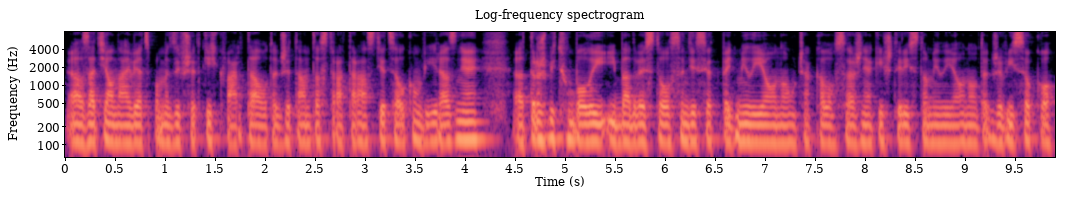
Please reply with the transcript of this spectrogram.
zatiaľ najviac pomedzi všetkých kvartálov, takže tam tá strata rastie celkom výrazne. Tržby tu boli iba 285 miliónov, čakalo sa až nejakých 400 miliónov, takže vysoko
